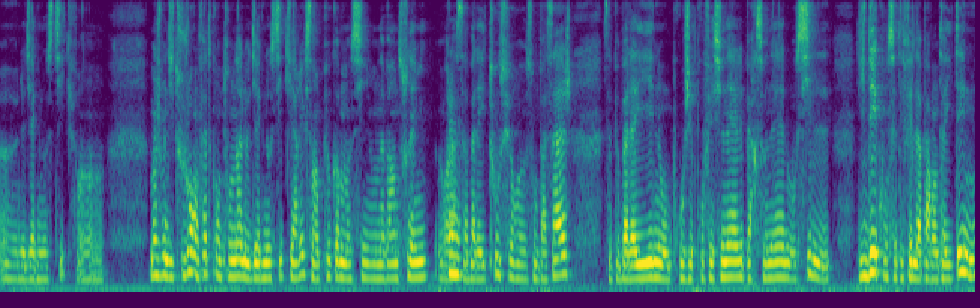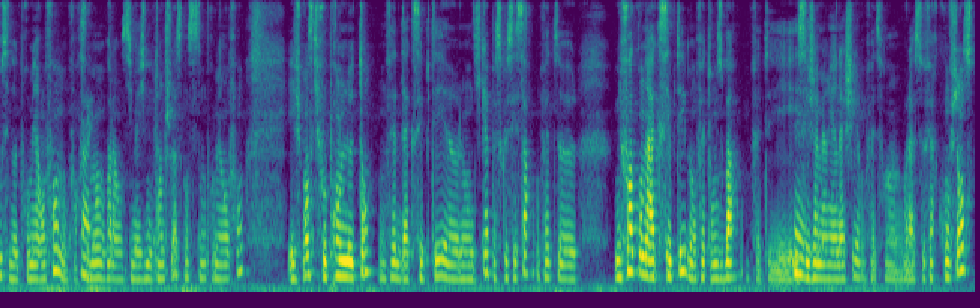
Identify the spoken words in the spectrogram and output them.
euh, le diagnostic. Enfin, moi, je me dis toujours, en fait, quand on a le diagnostic qui arrive, c'est un peu comme si on avait un tsunami. Voilà, ça balaye tout sur euh, son passage. Ça peut balayer nos projets professionnels, personnels, aussi l'idée qu'on s'était fait de la parentalité. Nous, c'est notre premier enfant, donc forcément, voilà, on s'imagine plein de choses quand c'est son premier enfant. Et je pense qu'il faut prendre le temps, en fait, d'accepter le handicap parce que c'est ça, en fait une fois qu'on a accepté, ben, en fait, on se bat, en fait, et, c'est jamais rien lâché, en fait. Enfin, voilà, se faire confiance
